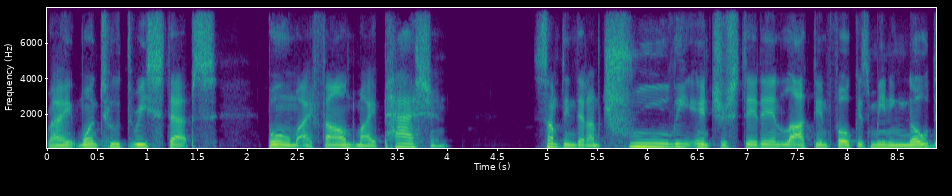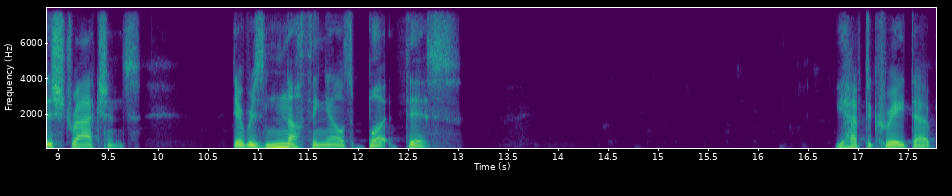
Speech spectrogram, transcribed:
right? One, two, three steps. Boom, I found my passion something that I'm truly interested in, locked in focus, meaning no distractions. There is nothing else but this. You have to create that.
